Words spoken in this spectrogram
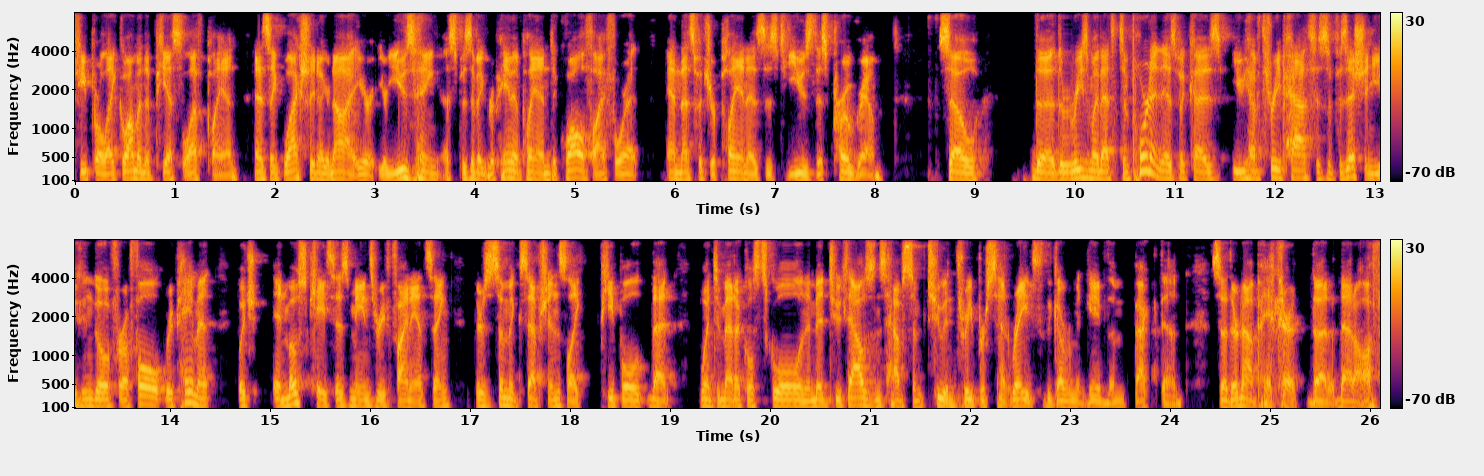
people are like, "Oh, I'm in the PSLF plan," and it's like, "Well, actually, no, you're not. You're you're using a specific repayment plan to qualify for it, and that's what your plan is: is to use this program." So the the reason why that's important is because you have three paths as a physician. You can go for a full repayment, which in most cases means refinancing. There's some exceptions, like people that went to medical school in the mid 2000s have some 2 and 3% rates the government gave them back then. So they're not paying their, that, that off.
